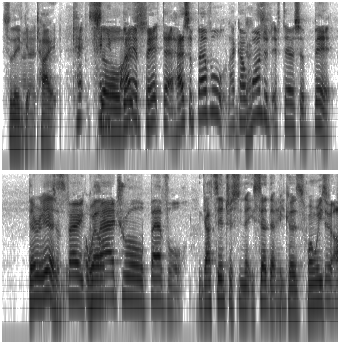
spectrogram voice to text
so they'd get tight. can, can so you buy a bit that has a bevel? Like I wondered if there's a bit. There is It's a very well. gradual bevel. That's interesting that you said that you because when we do used it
